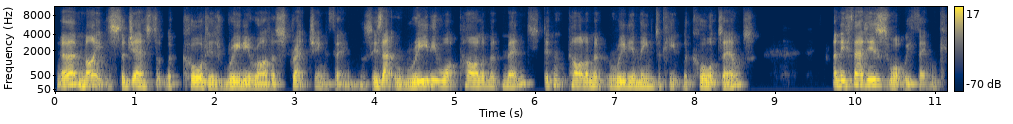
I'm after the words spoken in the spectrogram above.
Now, that might suggest that the court is really rather stretching things. Is that really what Parliament meant? Didn't Parliament really mean to keep the courts out? And if that is what we think,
